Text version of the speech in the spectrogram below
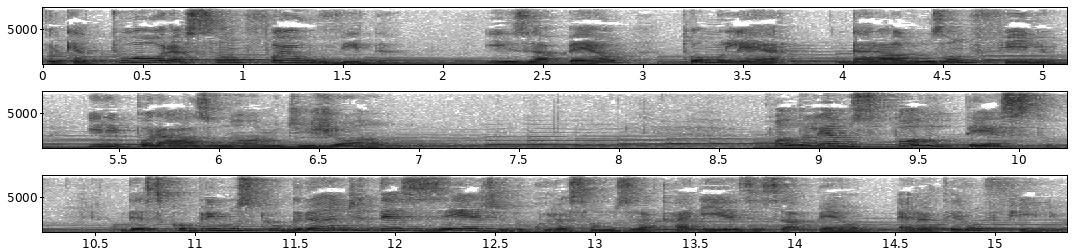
porque a tua oração foi ouvida, e Isabel, tua mulher, dará à luz a um filho e lhe porás o nome de João. Quando lemos todo o texto, descobrimos que o grande desejo do coração de Zacarias e Isabel era ter um filho.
